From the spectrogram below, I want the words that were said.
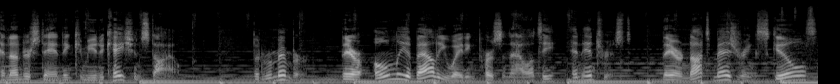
and understanding communication style. But remember, they are only evaluating personality and interest. They are not measuring skills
